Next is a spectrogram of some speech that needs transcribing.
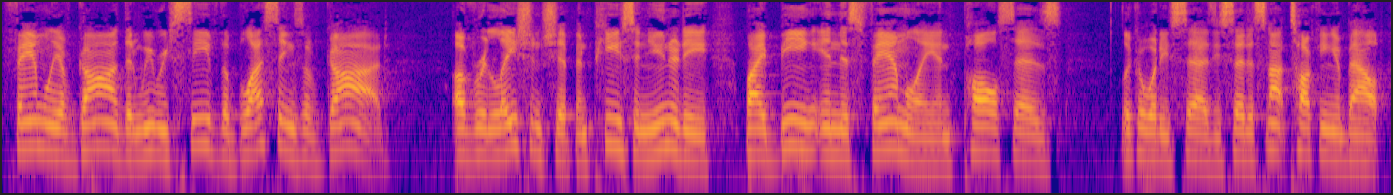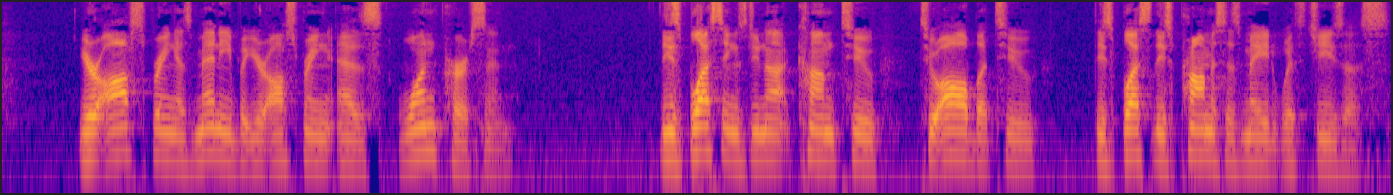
family of God, then we receive the blessings of God of relationship and peace and unity by being in this family. And Paul says, look at what he says. He said, it's not talking about your offspring as many, but your offspring as one person. These blessings do not come to to all, but to these, blessed, these promises made with Jesus.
